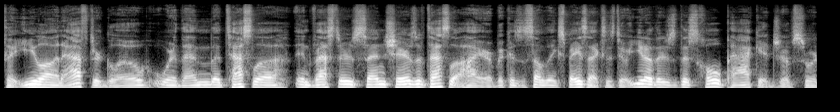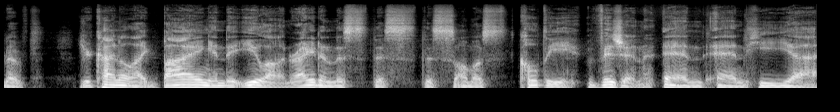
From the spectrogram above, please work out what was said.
the Elon afterglow where then the Tesla investors send shares of Tesla higher because of something SpaceX is doing. You know, there's this whole package of sort of you're kind of like buying into Elon, right? And this this this almost culty vision and and he uh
